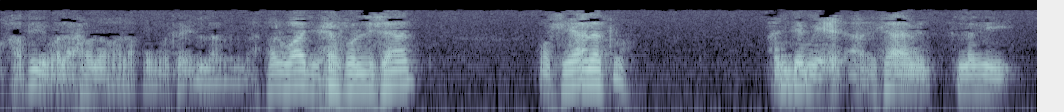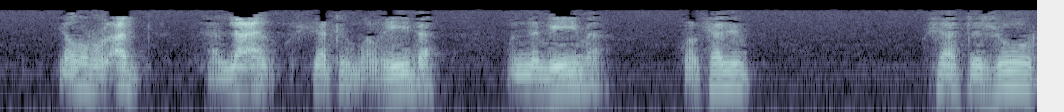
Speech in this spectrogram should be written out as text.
وخطير ولا حول ولا قوة إلا بالله. فالواجب حفظ اللسان وصيانته عن جميع الكلام الذي يضر العبد اللعن والشتم والغيبة والنميمة والكذب وشهادة الزور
